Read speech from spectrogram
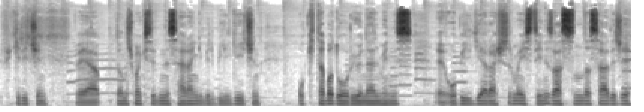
fikir için veya danışmak istediğiniz herhangi bir bilgi için o kitaba doğru yönelmeniz, e, o bilgiyi araştırma isteğiniz aslında sadece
